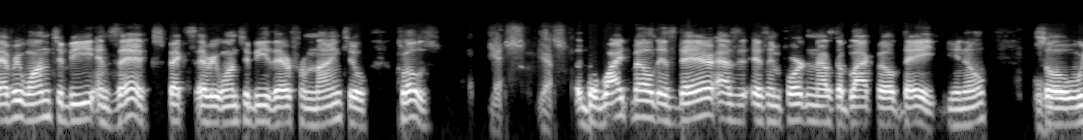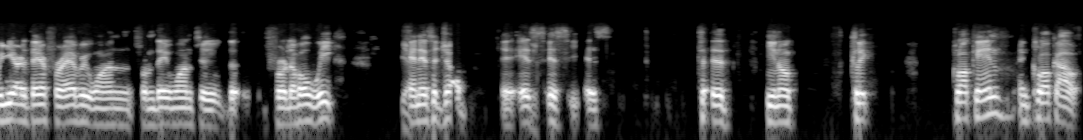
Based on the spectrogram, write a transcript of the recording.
everyone to be and Zé expects everyone to be there from nine till close. Yes, yes. The white belt is there as as important as the black belt day, you know. Mm-hmm. So we are there for everyone from day one to the for the whole week, yeah. and it's a job. It's it's it's, it's you know, click, clock in and clock out.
